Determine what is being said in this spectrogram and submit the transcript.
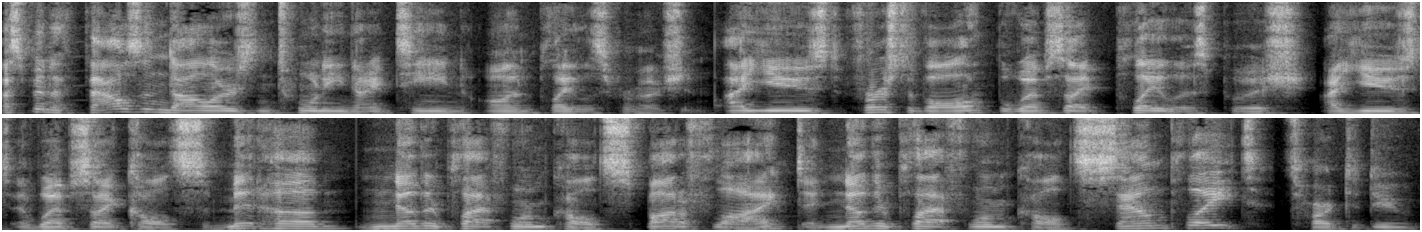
I spent $1,000 in 2019 on playlist promotion. I used, first of all, the website Playlist Push. I used a website called Submit Hub, another platform called Spotify, another platform called Soundplate. It's hard to do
